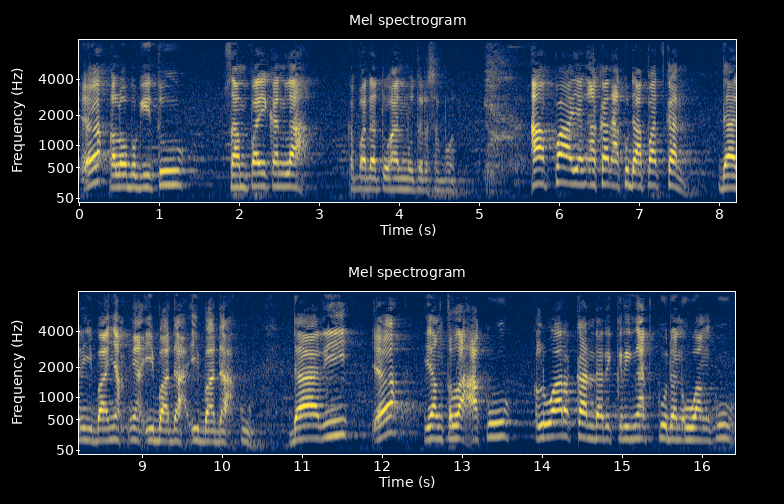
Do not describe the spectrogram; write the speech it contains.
ya kalau begitu sampaikanlah kepada Tuhanmu tersebut. Apa yang akan aku dapatkan dari banyaknya ibadah-ibadahku dari ya yang telah aku keluarkan dari keringatku dan uangku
